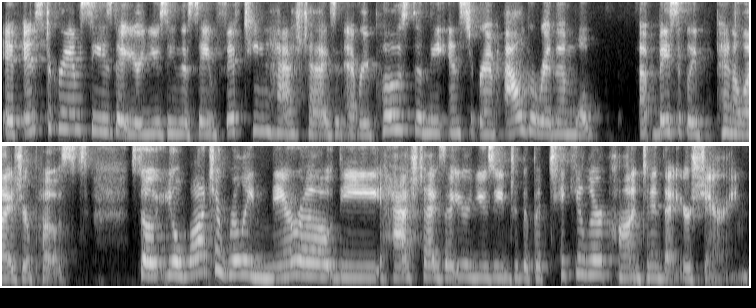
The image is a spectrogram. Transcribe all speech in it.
If Instagram sees that you're using the same 15 hashtags in every post, then the Instagram algorithm will uh, basically penalize your posts. So you'll want to really narrow the hashtags that you're using to the particular content that you're sharing.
